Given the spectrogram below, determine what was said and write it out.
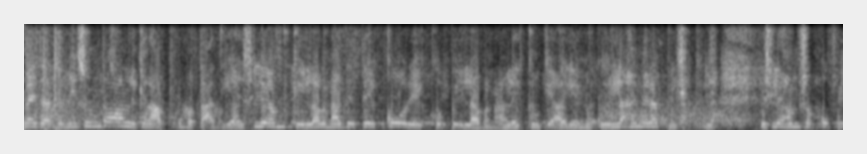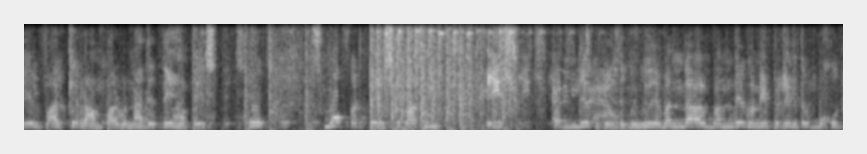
मैं ज़्यादा नहीं सुनता हूँ लेकिन आपको बता दिया। इसलिए हम केला बना देते एक को और एक को पेला बना ले, क्योंकि आगे नुकीला है मेरा, पीछे केला। इसलिए हम सबको पेल पाल के रामपाल बना देते हैं, यहाँ पे इसको स्मोक करते हैं, उसके बाद हम इस बंदे को पेलते क्योंकि बंदा बंदे को नहीं पेलेंगे तो बहुत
